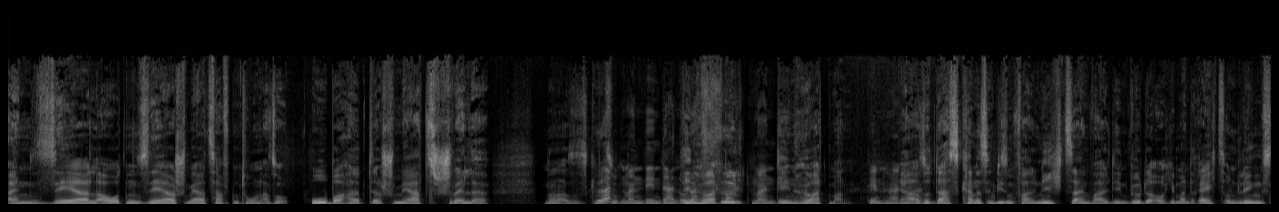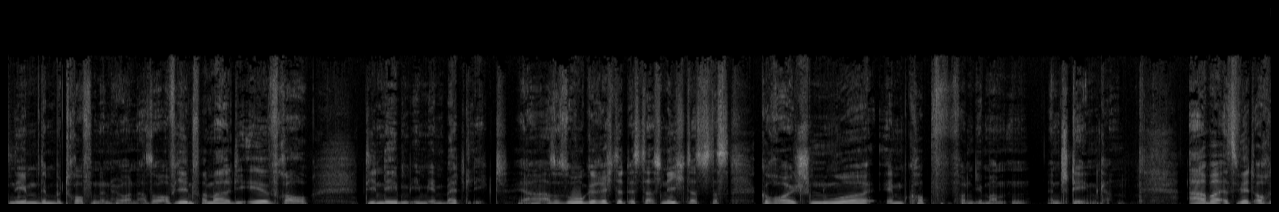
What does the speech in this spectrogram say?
einen sehr lauten, sehr schmerzhaften Ton, also oberhalb der Schmerzschwelle. Ne, also hört so, man den dann den oder fühlt man, man den? Den hört man. Den hört ja, man. also das kann es in diesem Fall nicht sein, weil den würde auch jemand rechts und links neben dem Betroffenen hören. Also auf jeden Fall mal die Ehefrau, die neben ihm im Bett liegt. Ja, also so gerichtet ist das nicht, dass das Geräusch nur im Kopf von jemandem entstehen kann. Aber es wird auch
